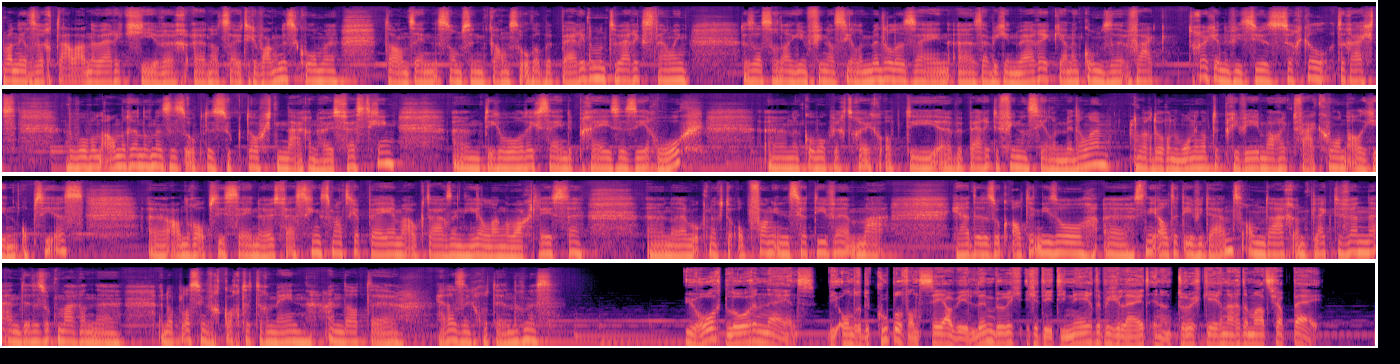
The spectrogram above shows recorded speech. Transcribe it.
Wanneer ze vertellen aan de werkgever uh, dat ze uit de gevangenis komen, dan zijn soms hun kansen ook al beperkt om een werkstelling. Dus als er dan geen financiële middelen zijn, uh, ze hebben geen werk, ja, dan komen ze vaak terug in de vicieuze cirkel terecht. Bijvoorbeeld een ander hindernis is ook de zoektocht naar een huisvestiging. Um, tegenwoordig zijn de prijzen zeer hoog. Uh, dan komen we ook weer terug op die uh, beperkte financiële middelen, waardoor een woning op de privémarkt vaak gewoon al geen optie is. Uh, andere opties zijn de huisvestigingsmaatschappijen, maar ook daar zijn heel lange wachtlijsten. dan hebben we ook nog de opvanginitiatieven, maar ja, dit is ook altijd niet zo, is niet altijd evident om daar een plek te vinden. En dit is ook maar een, een oplossing voor korte termijn. En dat, ja, dat is een grote hindernis. U hoort Loren Nijens, die onder de koepel van CAW Limburg gedetineerden begeleidt in een terugkeer naar de maatschappij.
